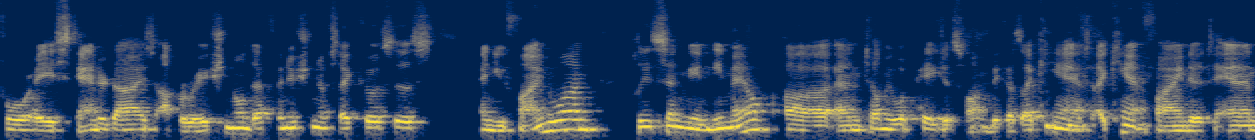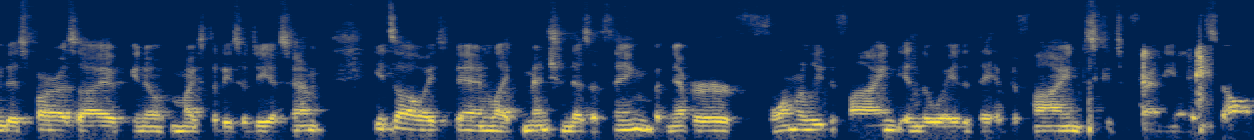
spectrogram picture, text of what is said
for a standardized operational definition of psychosis, and you find one, please send me an email uh, and tell me what page it's on because I can't I can't find it. And as far as I've you know my studies of DSM, it's always been like mentioned as a thing, but never formally defined in the way that they have defined schizophrenia itself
